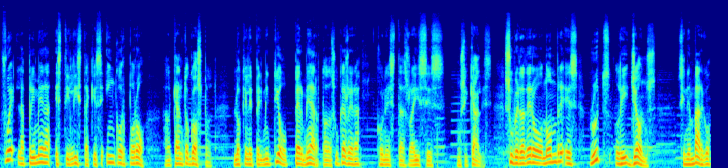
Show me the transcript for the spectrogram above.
Fue la primera estilista que se incorporó al canto gospel, lo que le permitió permear toda su carrera con estas raíces musicales. Su verdadero nombre es Ruth Lee Jones. Sin embargo,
